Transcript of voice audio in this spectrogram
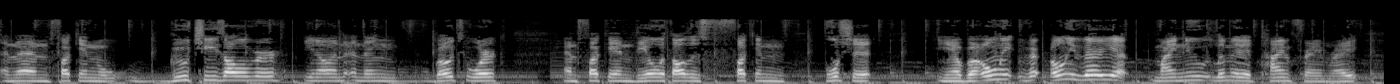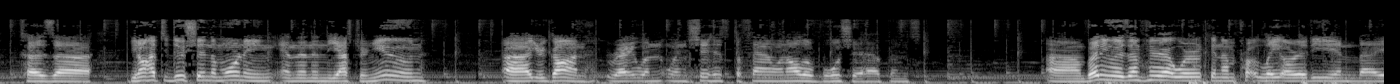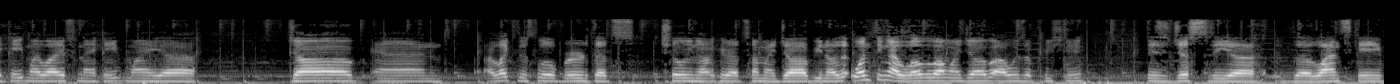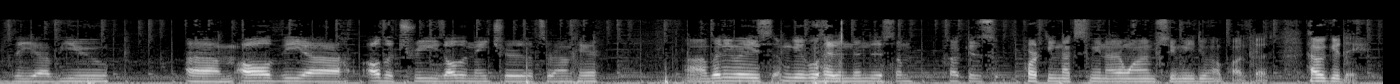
and then fucking goo cheese all over, you know, and, and then go to work and fucking deal with all this fucking bullshit, you know, but only only very minute, limited time frame, right? Because uh, you don't have to do shit in the morning, and then in the afternoon, uh, you're gone, right? When when shit hits the fan, when all the bullshit happens. Um, but anyways, I'm here at work and I'm pro- late already, and I hate my life and I hate my uh, job. And I like this little bird that's chilling out here outside my job. You know, one thing I love about my job, I always appreciate, is just the uh, the landscape, the uh, view, um, all the uh, all the trees, all the nature that's around here. Uh, but anyways, I'm gonna go ahead and end this. Some cuck is parking next to me, and I don't want him to see me doing a podcast. Have a good day.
